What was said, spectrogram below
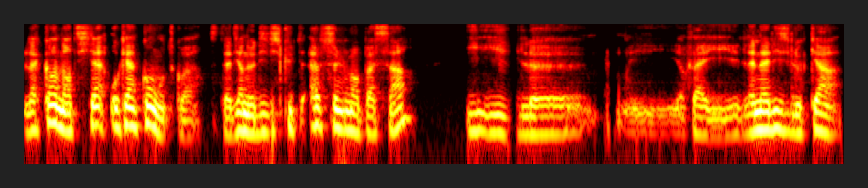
Lacan n'en tient aucun compte, quoi. C'est-à-dire ne discute absolument pas ça. Il, il, euh, enfin, il analyse le cas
